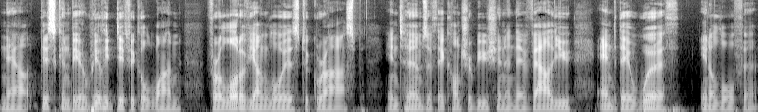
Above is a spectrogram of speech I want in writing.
Now, this can be a really difficult one for a lot of young lawyers to grasp in terms of their contribution and their value and their worth in a law firm.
